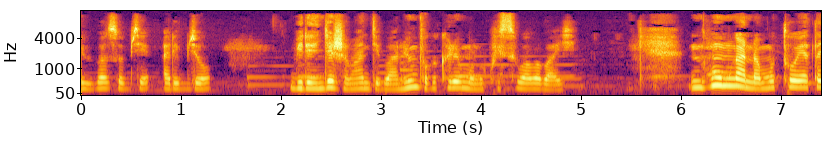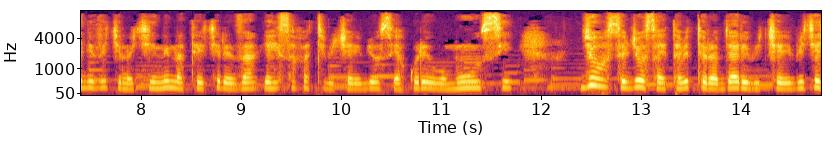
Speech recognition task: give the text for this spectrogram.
ibibazo bye ari byo birengeje abandi bantu. Yumvaga ko ari we muntu ku isi wababaye. Nk'umwana mutoya atagize ikintu kinini atekereza yahise afata ibiceri byose yakorewe uwo munsi. Byose byose ahita abiterura byari ibiceri bike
